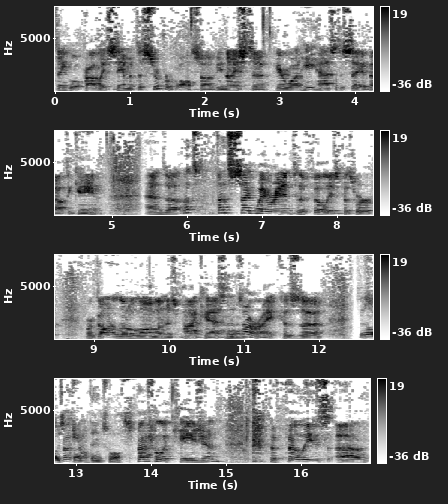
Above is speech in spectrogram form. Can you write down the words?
think we'll probably see him at the Super Bowl. So it'd be nice to hear what he has to say about the game. And uh, let's let's segue right into the Phillies because we're we're going a little long on this podcast, and it's all right because uh, it's You a always special things off. special occasion. The Phillies uh,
